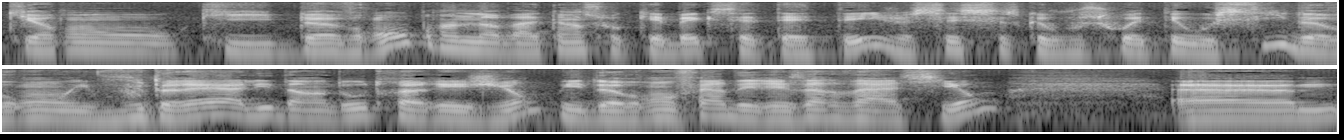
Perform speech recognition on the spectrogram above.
qui auront, qui devront prendre leurs vacances au Québec cet été. Je sais que c'est ce que vous souhaitez aussi. Ils devront, ils voudraient aller dans d'autres régions, mais ils devront faire des réservations. Euh,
